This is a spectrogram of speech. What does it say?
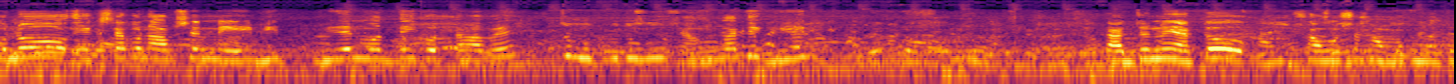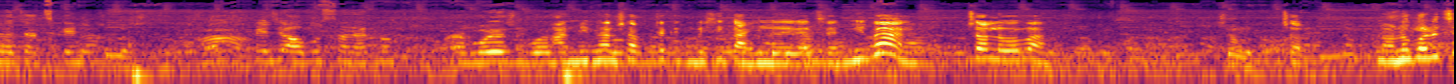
কোনো এক্সট্রা কোনো অপশন নেই। ভিড় ভিড়ের মধ্যেই করতে হবে। সাংঘাতিক ভিড়। তার জন্য এত সমস্যার সম্মুখীন হতে হচ্ছে আজকে। এই যে অবস্থা দেখো। আর মিভান সব থেকে বেশি কাহিল হয়ে গেছে। মিভান চলো বাবা। চলো। চলো। নন করেছ?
